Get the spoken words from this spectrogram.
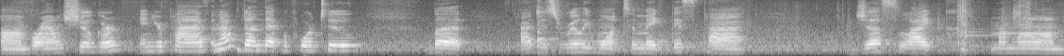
um, brown sugar in your pies, and I've done that before too, but I just really want to make this pie just like my mom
